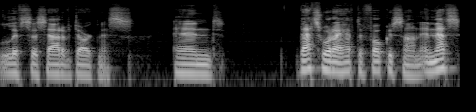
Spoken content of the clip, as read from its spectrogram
lifts us out of darkness. And that's what I have to focus on. And that's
